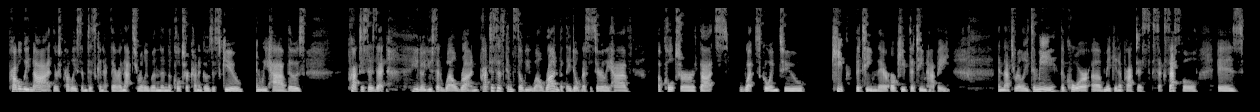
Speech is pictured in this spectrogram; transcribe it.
Probably not. There's probably some disconnect there. And that's really when then the culture kind of goes askew. And we have those practices that, you know, you said well run. Practices can still be well run, but they don't necessarily have a culture that's what's going to keep the team there or keep the team happy. And that's really, to me, the core of making a practice successful is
